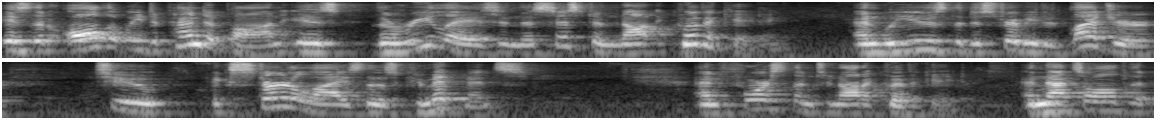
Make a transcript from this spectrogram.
is that all that we depend upon is the relays in the system not equivocating. And we use the distributed ledger to externalize those commitments and force them to not equivocate. And that's all that,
